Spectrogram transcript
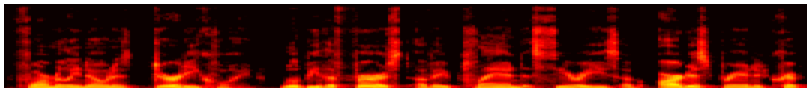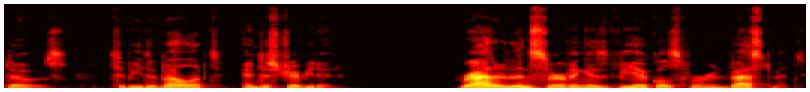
formerly known as Dirty Coin, will be the first of a planned series of artist branded cryptos to be developed and distributed. Rather than serving as vehicles for investment,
